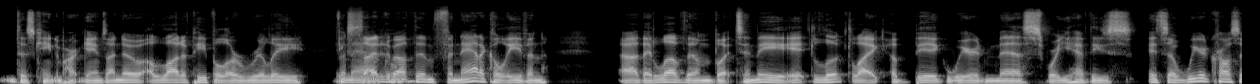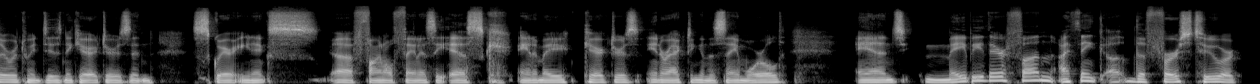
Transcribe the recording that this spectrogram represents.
those Kingdom Heart games. I know a lot of people are really excited about them, fanatical even. Uh, they love them, but to me, it looked like a big weird mess where you have these. It's a weird crossover between Disney characters and Square Enix uh, Final Fantasy esque anime characters interacting in the same world and maybe they're fun. I think uh, the first two are,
